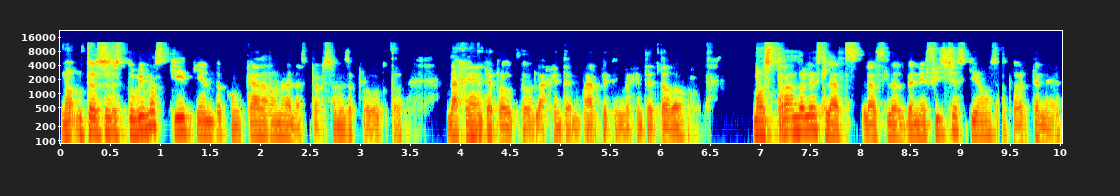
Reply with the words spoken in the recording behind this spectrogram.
¿no? Entonces tuvimos que ir viendo con cada una de las personas de producto, la gente de producto, la gente de marketing, la gente de todo, mostrándoles las, las, los beneficios que íbamos a poder tener.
